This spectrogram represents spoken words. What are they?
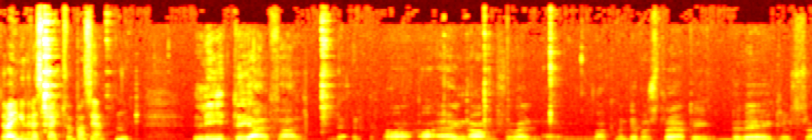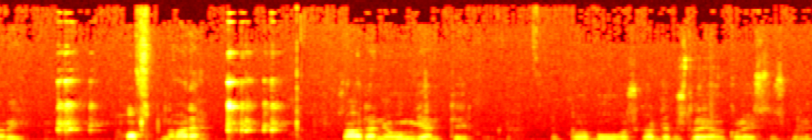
Det var ingen respekt for pasienten. Lite iallfall. Og, og en gang så en, var man demonstrert i bevegelser i hoftene, var det. Så hadde en ung jente på bordet og skulle demonstrere hvordan det skulle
